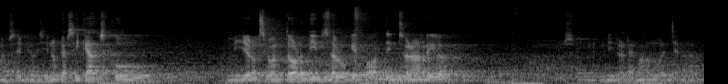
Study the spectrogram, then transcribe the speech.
no sé, m'imagino que si cadascú millora el seu entorn dins del que pot, dins on arriba, pues, millorarem alguna en general.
